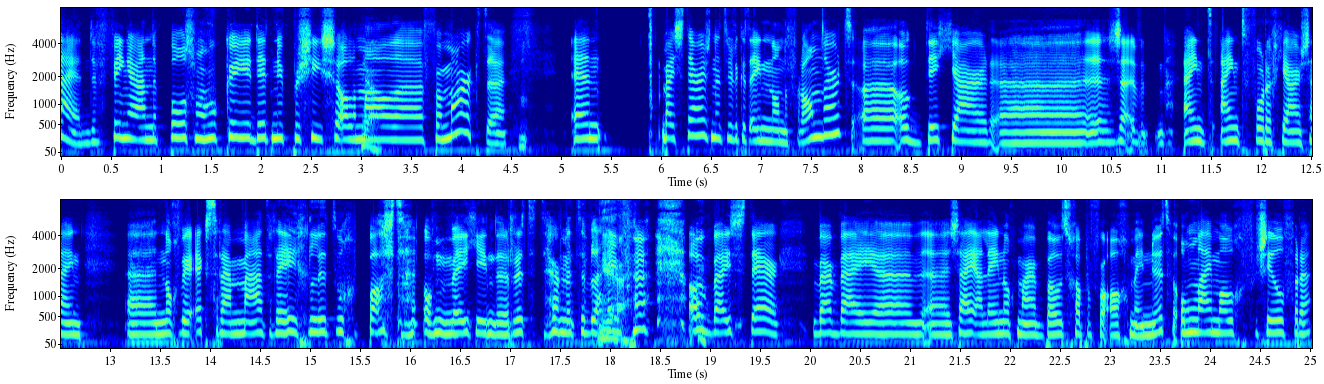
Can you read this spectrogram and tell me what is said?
nou ja, de vinger aan de pols van hoe kun je dit nu precies allemaal ja. vermarkten. Hm. En bij Ster is natuurlijk het een en ander veranderd. Uh, ook dit jaar, uh, eind, eind vorig jaar zijn uh, nog weer extra maatregelen toegepast. Om een beetje in de Rutte-termen te blijven. Ja. Ook bij Ster. Waarbij uh, uh, zij alleen nog maar boodschappen voor algemeen nut online mogen verzilveren.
